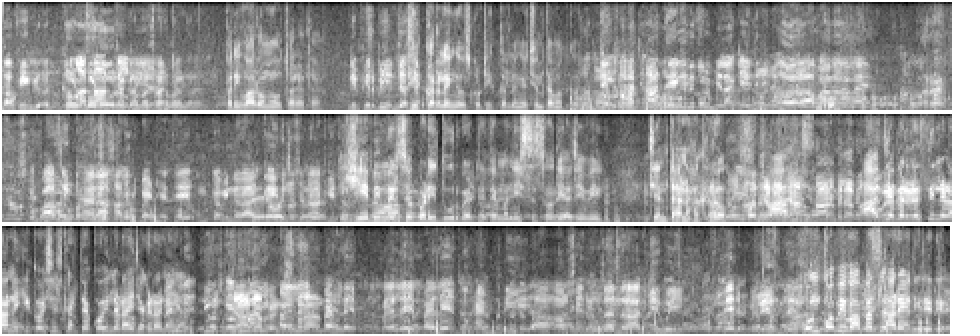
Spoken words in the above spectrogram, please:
काफ़ी हो है। है। परिवारों में होता रहता है। नहीं फिर भी ठीक कर लेंगे उसको ठीक कर लेंगे चिंता मत करो। आज आज देखने को भी मिला केजरीवाल आप सुखपाल सिंह खैरा अलग बैठे थे उनका भी नाराज़ कई दिनों से नाराज़गी चल ये भी मेरे से बड़ी दूर बैठे थे मनीष सिसोदिया जी भी। चिंता ना करो। आज आज ज़बरदस्ती लड़ाने की कोशिश करते हैं कोई लड़ाई झगड़ा नहीं है। पहले पहले पहले पहले एमपी आपसे नाराज़गी हुई उनको भी वापस ला रहे हैं धीरे धीरे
